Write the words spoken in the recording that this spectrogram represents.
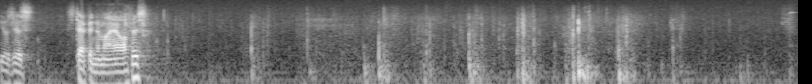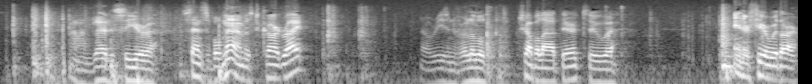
You'll just step into my office. Well, I'm glad to see you're a sensible man, Mr. Cartwright. No reason for a little trouble out there to uh, interfere with our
